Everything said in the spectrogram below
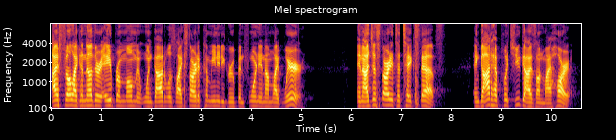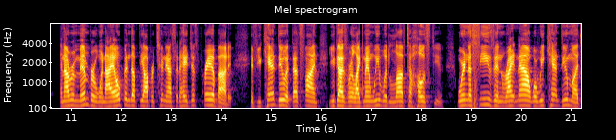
I felt like another Abram moment when God was like, start a community group in Forney, and I'm like, where? And I just started to take steps. And God had put you guys on my heart. And I remember when I opened up the opportunity, I said, hey, just pray about it. If you can't do it, that's fine. You guys were like, man, we would love to host you. We're in a season right now where we can't do much,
